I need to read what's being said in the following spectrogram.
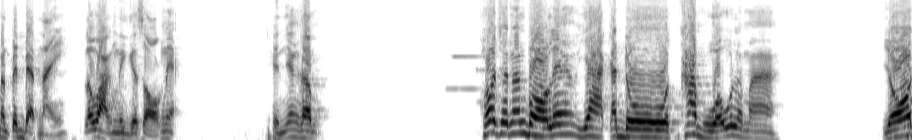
มันเป็นแบบไหน ระหว่างหนึ่งกับสองเนี่ย เห็นยังครับ เพราะฉะนั้นบอกแล้ว อย่ากระโดดข้ามหัวอุลามา ย้อน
